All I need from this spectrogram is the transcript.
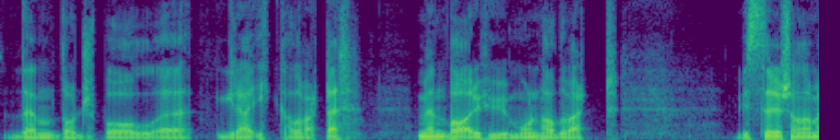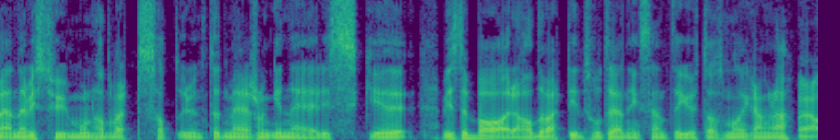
den dodgeball-greia ikke hadde vært der. Men bare humoren hadde vært hvis dere skjønner hva jeg mener, hvis humoren hadde vært satt rundt et mer sånn generisk eh, Hvis det bare hadde vært de to treningssentergutta som hadde krangla, Ja.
